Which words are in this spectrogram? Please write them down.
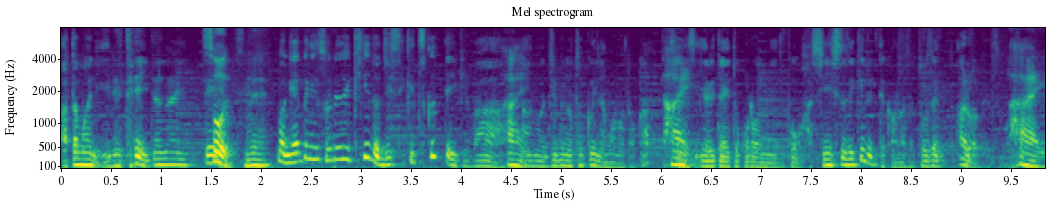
頭に入れていただいてそうですね、まあ、逆にそれできちんと実績作っていけば、はい、あの自分の得意なものとか、はい、やりたいところにこう進出できるって可能性は当然あるわけですもんね。はい。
